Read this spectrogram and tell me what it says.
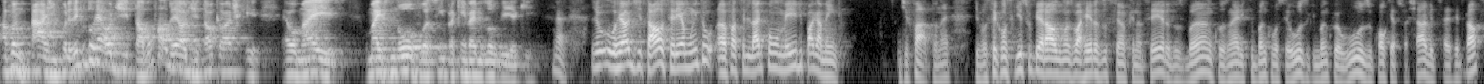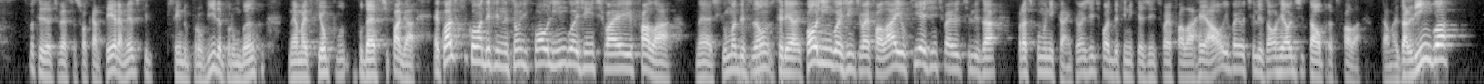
a vantagem, por exemplo, do real digital? Vamos falar do real digital, que eu acho que é o mais, o mais novo, assim, para quem vai nos ouvir aqui. É. O real digital seria muito a facilidade como meio de pagamento de fato, né? De você conseguir superar algumas barreiras do sistema financeiro, dos bancos, né? De que banco você usa, que banco eu uso, qual que é a sua chave, etc. E tal. Se você já tivesse a sua carteira, mesmo que sendo provida por um banco, né? Mas que eu pudesse te pagar. É quase que como a definição de qual língua a gente vai falar, né? Acho que uma decisão seria qual língua a gente vai falar e o que a gente vai utilizar para se comunicar. Então a gente pode definir que a gente vai falar real e vai utilizar o real digital para se falar, tá? Mas a língua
